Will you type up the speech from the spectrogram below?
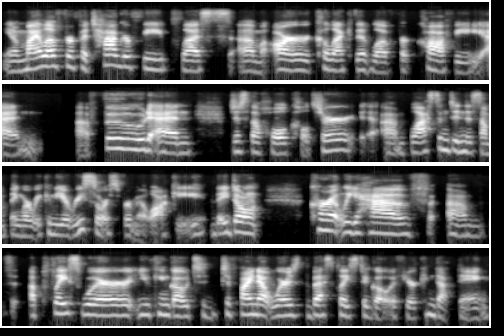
you know my love for photography plus um, our collective love for coffee and uh, food and just the whole culture um, blossomed into something where we can be a resource for milwaukee. They don't currently have um, a place where you can go to, to find out where's the best place to go if you're conducting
